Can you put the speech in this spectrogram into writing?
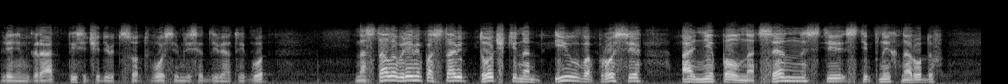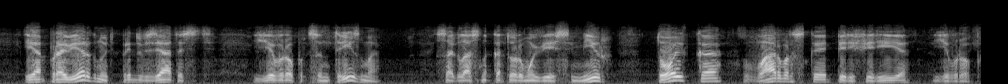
Ленинград, 1989 год. Настало время поставить точки над «и» в вопросе о неполноценности степных народов и опровергнуть предвзятость европоцентризма, согласно которому весь мир — только варварская периферия Европы.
